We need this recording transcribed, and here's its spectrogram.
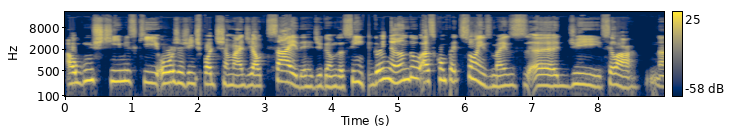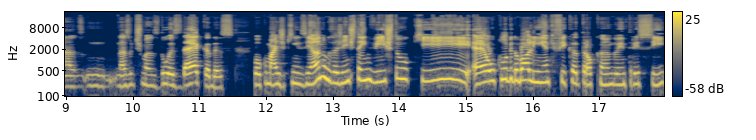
alguns times que hoje a gente pode chamar de outsider, digamos assim, ganhando as competições, mas é, de, sei lá, nas, nas últimas duas décadas, pouco mais de 15 anos, a gente tem visto que é o clube do Bolinha que fica trocando entre si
